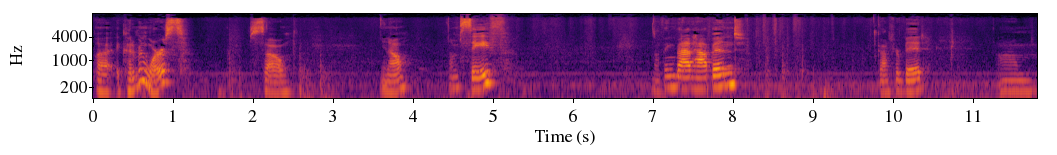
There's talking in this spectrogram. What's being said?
but it could have been worse. So, you know, I'm safe. Nothing bad happened. God forbid. Um,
